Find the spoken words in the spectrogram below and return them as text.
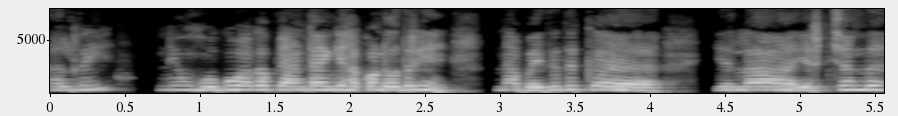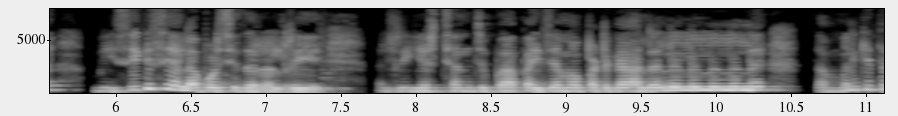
ಅಲ್ರಿ, ನೀವು ಹೋಗುವಾಗ ಪ್ಯಾಂಟ್ ಅಂಗಿ ಹಾಕೊಂಡು ಹೋದ್ರಿ, ನಾ ಬೈದಿದ್ದಕ್ಕೆ ಎಲ್ಲ ಎಷ್ಟು ಚಂದ ಬಿಸಿ ಬಿಸಿ ಎಲ್ಲ ಬಡ್ಸಿದಾರಲ್ರಿ ಅಲ್ರಿ, ಎಷ್ಟು ಚಂದ ಜುಬ್ಬ, ಪೈಜಾಮ, ಪಟ್ಗ ಅಲ್ಲಲ್ಲಲ್ಲಲ್ಲಲ್ಲ ತಮ್ಮನ್ಕಿಂತ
